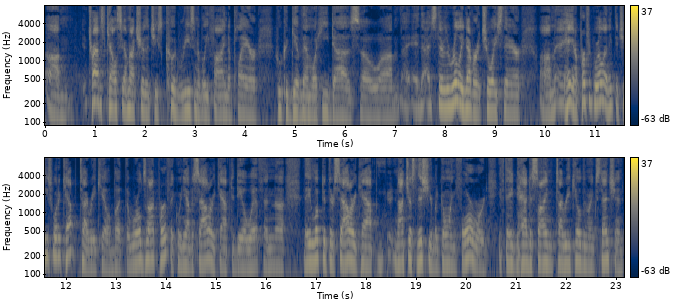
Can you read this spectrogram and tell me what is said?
um, Travis Kelce, I'm not sure the Chiefs could reasonably find a player who could give them what he does. So um, there's really never a choice there. Um, hey, in a perfect world, I think the Chiefs would have kept Tyreek Hill, but the world's not perfect when you have a salary cap to deal with. And uh, they looked at their salary cap, not just this year, but going forward, if they had to sign Tyreek Hill to an extension,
